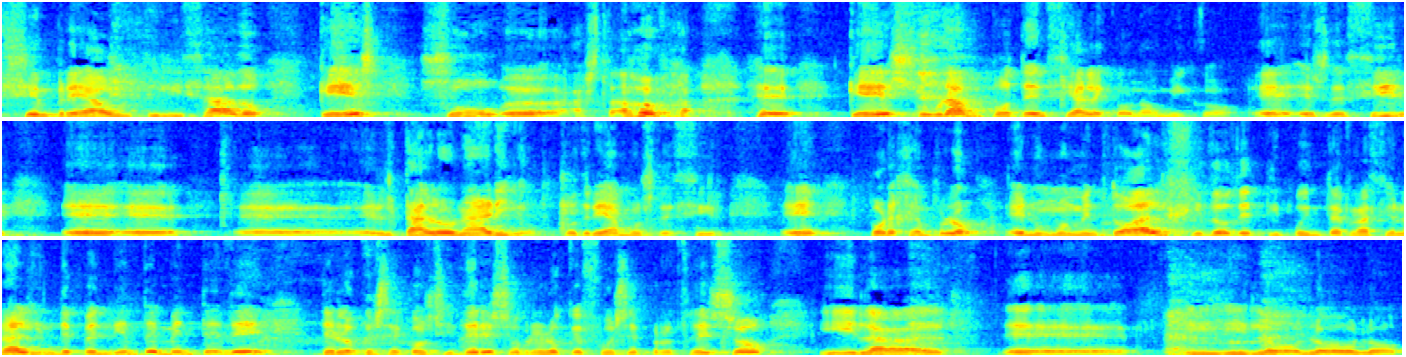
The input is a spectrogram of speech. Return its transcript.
siempre ha utilizado, que es su, eh, hasta ahora, eh, que es su gran potencial económico. Eh, es decir, el talonario, podríamos decir. Por ejemplo, en un momento álgido de tipo internacional, independientemente de, lo que se considere sobre lo que fue ese proceso y, la, y lo, lo,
